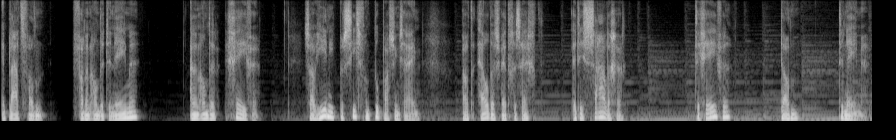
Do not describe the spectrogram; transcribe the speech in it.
In plaats van van een ander te nemen, aan een ander geven. Zou hier niet precies van toepassing zijn wat elders werd gezegd? Het is zaliger te geven dan te nemen.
